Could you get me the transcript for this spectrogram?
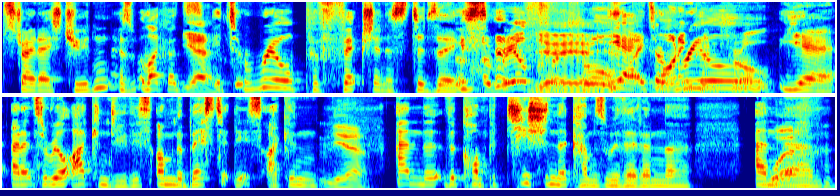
Straight A student, as like it's, Yeah. it's a real perfectionist disease. A real Yeah, yeah, control. yeah, like it's a real control. yeah, and it's a real. I can do this. I'm the best at this. I can. Yeah. and the the competition that comes with it, and the and Well, the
